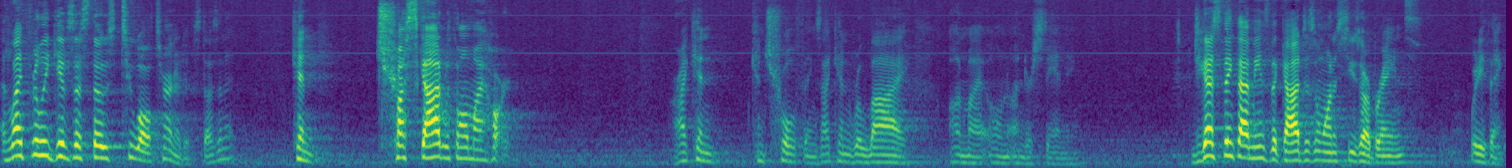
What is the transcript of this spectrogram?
And life really gives us those two alternatives, doesn't it? Can trust God with all my heart or I can control things. I can rely on my own understanding. Do you guys think that means that God doesn't want us to use our brains? What do you think?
